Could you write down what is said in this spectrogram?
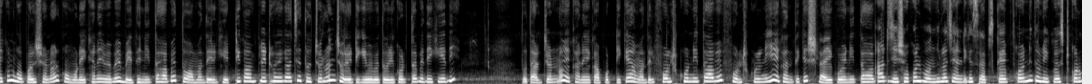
দেখুন গোপাল সোনার কোমরে এখানে এভাবে বেঁধে নিতে হবে। তো আমাদের ঘেরটি কমপ্লিট হয়ে গেছে। তো চলুন চড়িটি কীভাবে তৈরি করতে হবে, দেখিয়ে দিই। তো তার জন্য এখানে কাপড়টিকে আমাদের ফোল্ড করে নিতে হবে। ফোল্ড করে নিয়ে এখান থেকে সেলাই করে নিতে হবে। আর যে সকল বন্ধুরা চ্যানেলটিকে সাবস্ক্রাইব করেনি তো রিকোয়েস্ট করব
